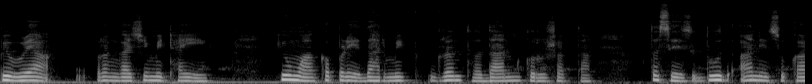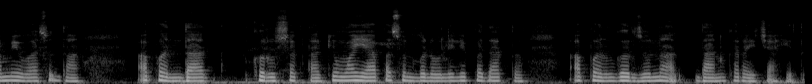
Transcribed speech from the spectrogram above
पिवळ्या रंगाची मिठाई किंवा कपडे धार्मिक ग्रंथ दान करू शकता. तसेच दूध आणि सुकामेवासुद्धा आपण दान करू शकता किंवा यापासून बनवलेले पदार्थ आपण गरजूंना दान करायचे आहेत.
